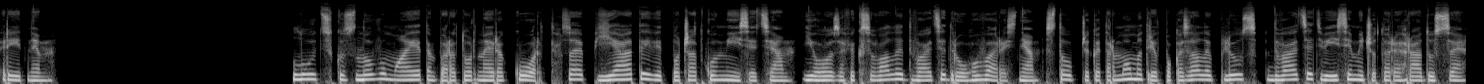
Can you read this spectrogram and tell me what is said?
рідним. Луцьк знову має температурний рекорд. Це п'ятий від початку місяця. Його зафіксували 22 вересня. Стовпчики термометрів показали плюс 28,4 градуси.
